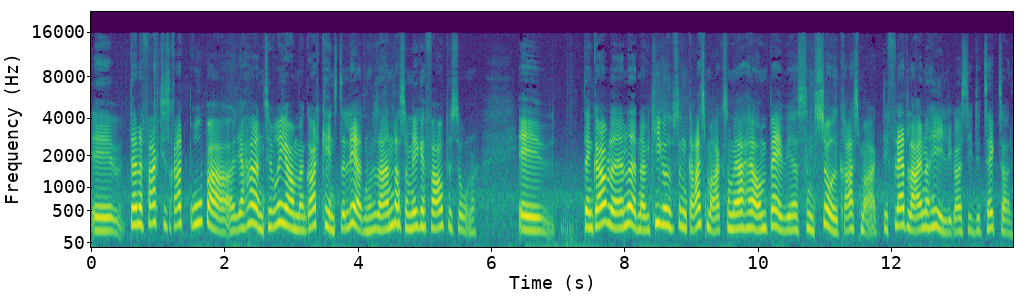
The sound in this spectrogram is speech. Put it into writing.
Øh, den er faktisk ret brugbar, og jeg har en teori om, at man godt kan installere den hos andre, som ikke er fagpersoner. Øh, den gør blandt andet, at når vi kigger ud på sådan en græsmark, som er her om bag ved os, sådan en sået græsmark, det flatliner helt ikke, også i detektoren.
